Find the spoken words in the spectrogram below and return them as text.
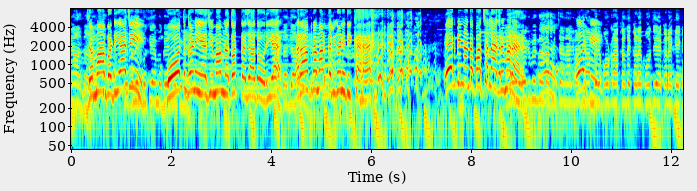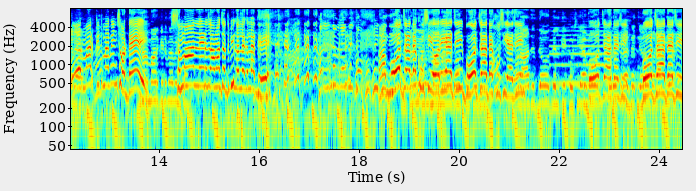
है हाल चाल? है? जमा बढ़िया जी। है बहुत जी घनी है जी मामना तो ज़्यादा हो रही है। अरे आपने मारते भी घनी दिखा है। एक भी ना पाछा लाग रहे मारा। एक महीना था पीछे लग रहे और हैं मेरे रिपोर्ट रखा थे खड़े पहुँचे हैं, खड़े के करे और मार्केट में भी छोड़े। मार्केट में सामान लेने जावा जब भी गले गले थे हाँ बहुत ज़्यादा खुशी हो रही है जी बहुत ज़्यादा खुशी है जी। आज जो दिल की खुशी है बहुत ज़्यादा जी बहुत ज़्यादा जी।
